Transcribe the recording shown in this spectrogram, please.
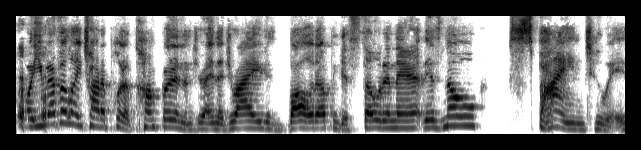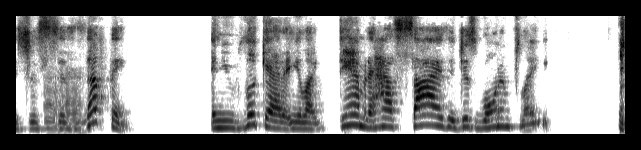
Or you ever like try to put a comfort in the dry, in the dryer, you just ball it up and just throw it in there. There's no spine to it. It's just there's Mhm. nothing. And you look at it and you're like, damn it, it has size. It just won't inflate.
